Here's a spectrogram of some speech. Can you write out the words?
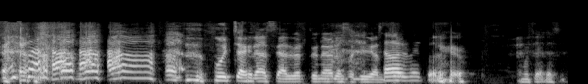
Muchas gracias, Alberto. Un abrazo gigante. Muchas gracias.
